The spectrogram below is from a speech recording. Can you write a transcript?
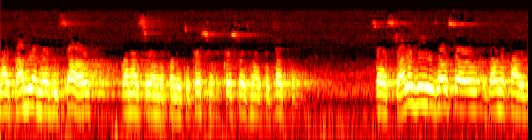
my problem will be solved when I surrender fully to Krishna. Krishna is my protector. So astrology is also a bona fide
